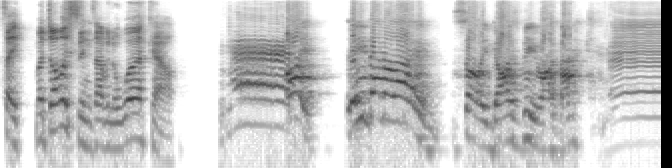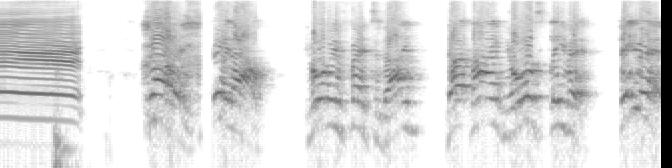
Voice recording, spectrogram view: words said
Say, my Dyson's having a workout. Oi, leave them alone. Sorry, guys. Be right back. Sorry, get it out. You've all been fed today. No, that ain't yours. Leave it. Leave it.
